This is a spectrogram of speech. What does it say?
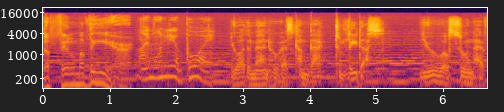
The film of the year. I'm only a boy. You are the man who has come back to lead us. You will soon have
